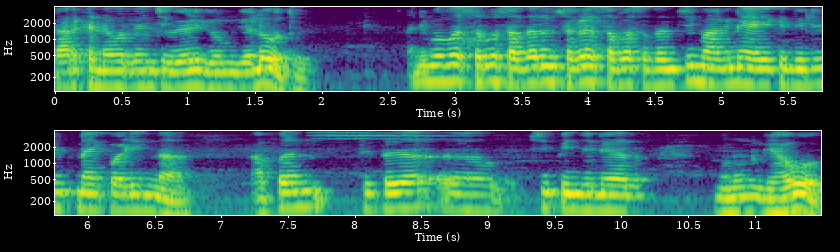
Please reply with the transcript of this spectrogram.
कारखान्यावर त्यांची वेळ घेऊन गेलो होतो. आणि बाबा सर्वसाधारण सगळ्या सभासदांची मागणी आहे की दिलीप नाईकवाडींना आपण तिथं चीफ इंजिनियर म्हणून घ्यावं.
